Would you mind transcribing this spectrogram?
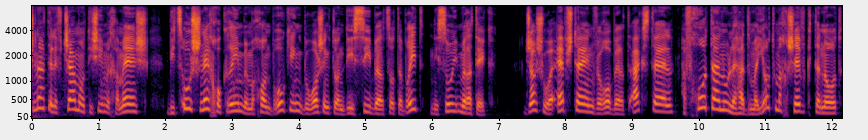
בשנת 1995 ביצעו שני חוקרים במכון ברוקינג בוושינגטון די.סי בארצות הברית ניסוי מרתק. ג'ושוע אפשטיין ורוברט אקסטל הפכו אותנו להדמיות מחשב קטנות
